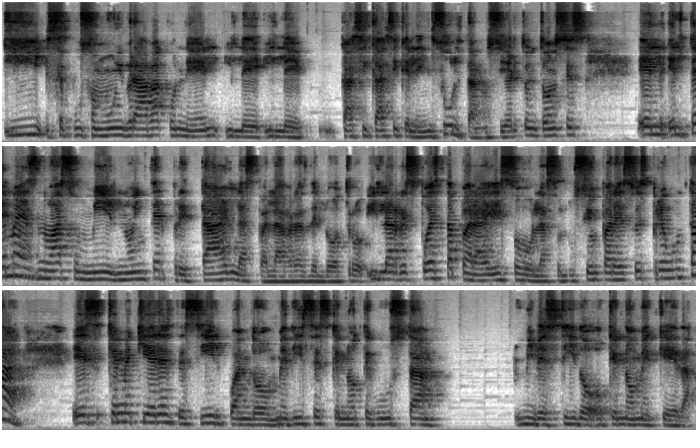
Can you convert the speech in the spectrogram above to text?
y se puso muy brava con él y le, y le casi casi que le insulta, ¿no es cierto? Entonces, el, tema es no asumir, no interpretar las palabras del otro y la respuesta para eso, la solución para eso es preguntar, es ¿qué me quieres decir cuando me dices que no te gusta mi vestido o que no me queda?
